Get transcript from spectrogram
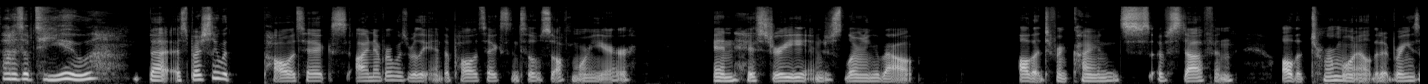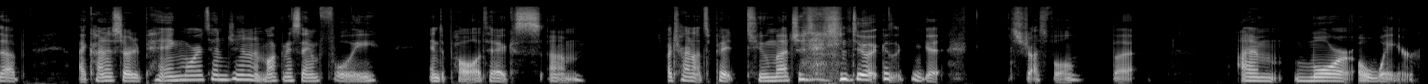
that is up to you. But especially with politics, I never was really into politics until sophomore year in history and just learning about all the different kinds of stuff and all the turmoil that it brings up. I kind of started paying more attention. I'm not going to say I'm fully into politics. Um, I try not to pay too much attention to it because it can get stressful, but I'm more aware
